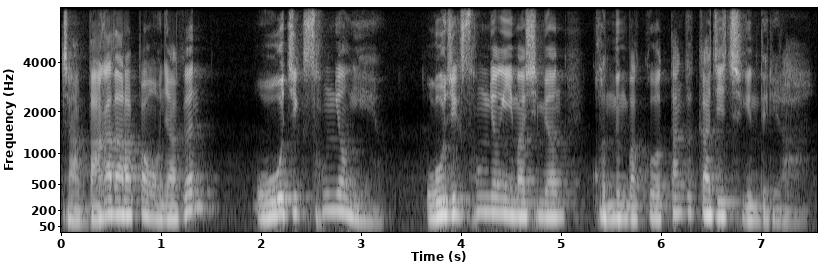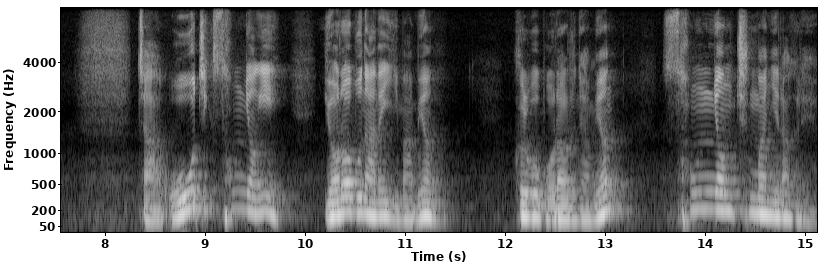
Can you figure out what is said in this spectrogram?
자, 마가 다락방 언약은 오직 성령이에요. 오직 성령이 임하시면 권능 받고 땅 끝까지 증인되리라. 자, 오직 성령이 여러분 안에 임하면 그걸 뭐 뭐라 그러냐면 성령 충만이라 그래요.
